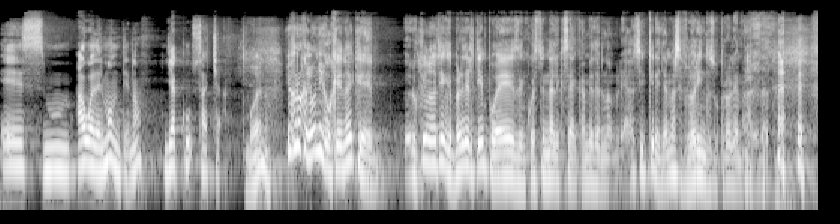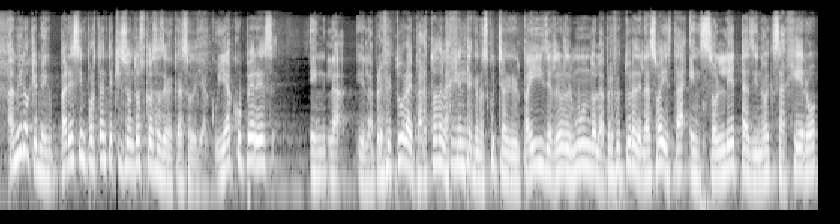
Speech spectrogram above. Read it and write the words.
Es mm, agua del monte, ¿no? Yacu Sacha. Bueno, Yo creo que lo único que no hay que. Lo que uno no tiene que perder el tiempo es en cuestionarle que se haya cambiado el nombre. Si quiere llamarse Florindo su problema, verdad. A mí lo que me parece importante aquí son dos cosas en el caso de Yacu. Yacu Pérez en la, en la prefectura y para toda la gente que nos escucha en el país y alrededor del mundo, la prefectura de la SOAI está en soletas y no exagero,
